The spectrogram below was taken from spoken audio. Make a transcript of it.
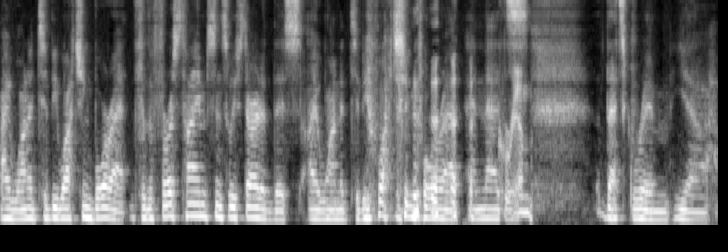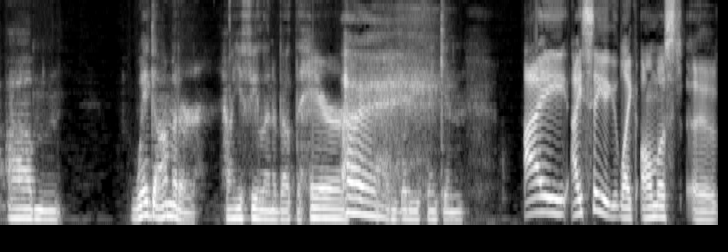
I wanted to be watching Borat for the first time since we started this. I wanted to be watching Borat, and that's Grim. That's grim. Yeah. Um, wigometer. How you feeling about the hair? I, what are you thinking? I I say like almost a,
